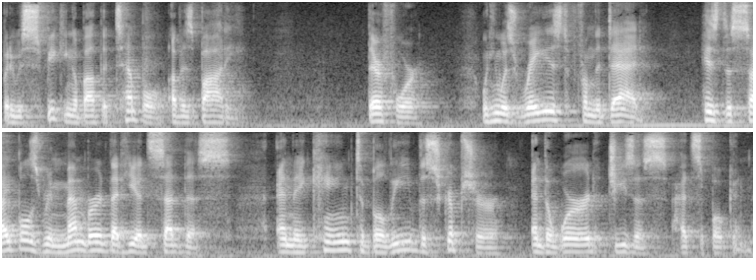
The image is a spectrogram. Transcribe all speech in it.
But he was speaking about the temple of his body. Therefore, when he was raised from the dead, his disciples remembered that he had said this, and they came to believe the scripture and the word Jesus had spoken.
